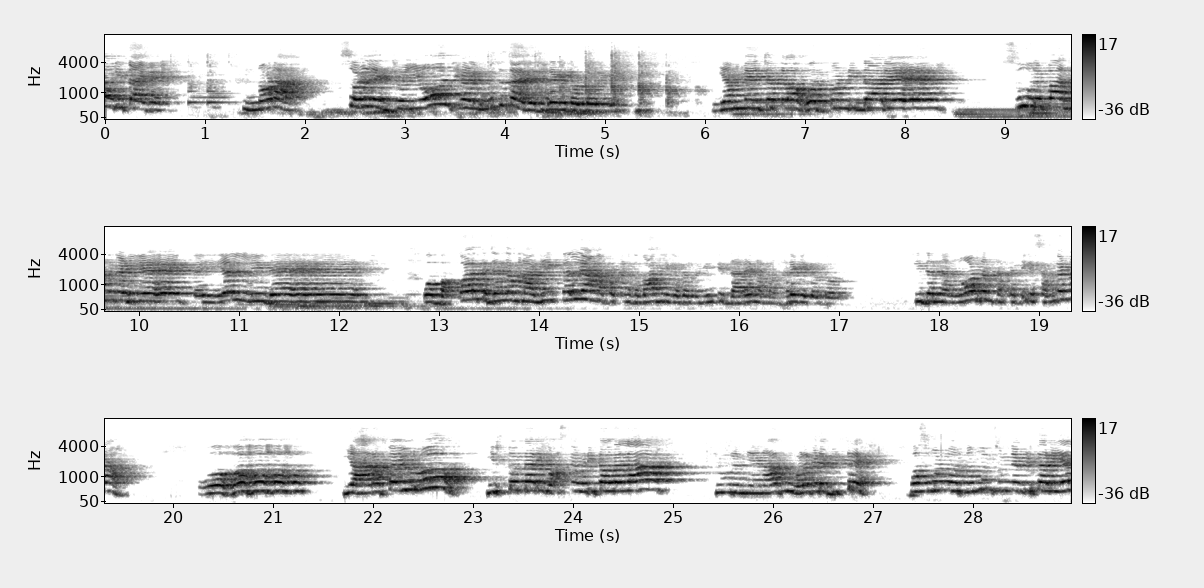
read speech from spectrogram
ಹೊಡಿತಾ ಇದೆ. ನೋಡ, ಸೊಳ್ಳೆ ಜೊಯ್ಯೋ ಅಂತ ಹೇಳಿ ಮುತ್ತಾ ಇದೆ ಧರೆಗೆ ದೊಡ್ಡವರಿಗೆ. ಎಮ್ಮೆ ಚಕ್ರ ಹೊತ್ಕೊಂಡಿದ್ದಾರೆ. ಸೂರ್ಯಪಾನ ಗಡಿಗೆ ಕೈಯಲ್ಲಿದೆ. ಒಬ್ಬ ಕೊಳಕ ಜಂಗಮನಾಗಿ ಕಲ್ಯಾಣ ಪಟ್ಟಣದ ಬಾಗಿಲಿಗೆ ಬಂದು ನಿಂತಿದ್ದಾರೆ ನಮ್ಮ ಧರೆಗೆ ದೊಡ್ಡವರು. ಇದನ್ನ ನೋಡಿದಂತ ಕಟ್ಟಿಗೆ ಸಂಗಣ್ಣ ಓಹೋ ಯಾರಪ್ಪ ಇವರು? ಇಷ್ಟೊಂದಾರಿ ವಾಸನೆ ಹೊಡಿತಾವ್ರಲ್ಲ? ಇವ್ರನ್ನೇನಾದ್ರೂ ಒಳಗಡೆ ಬಿಟ್ರೆ ಬಸವಣ್ಣವ್ರು ನಮ್ಮನ್ನು ಸುಮ್ಮನೆ ಬಿಡ್ತಾರೆಯೇ?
